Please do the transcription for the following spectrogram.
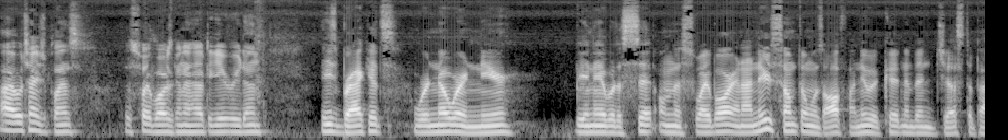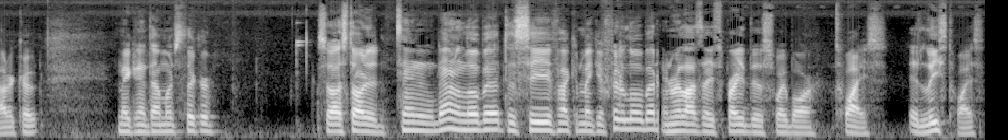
All right, we'll change the plans. This sway bar is gonna have to get redone. These brackets were nowhere near being able to sit on this sway bar, and I knew something was off. I knew it couldn't have been just the powder coat making it that much thicker. So I started sanding it down a little bit to see if I could make it fit a little better, and realized they sprayed this sway bar twice, at least twice.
